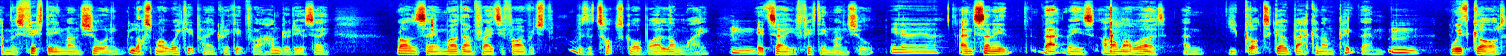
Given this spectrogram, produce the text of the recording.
and was 15 runs short and lost my wicket playing cricket for 100, he'll say, rather than saying well done for 85, which was the top score by a long way, Mm. it's a 15 run short. yeah. Yeah. And suddenly that means, oh my word. And you've got to go back and unpick them Mm. with God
